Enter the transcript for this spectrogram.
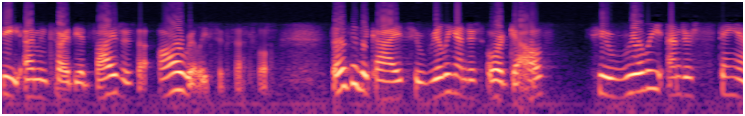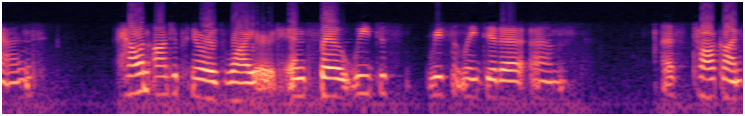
The, I mean, sorry, the advisors that are really successful those are the guys who really under or gals who really understand how an entrepreneur is wired. And so we just recently did a um, a talk on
